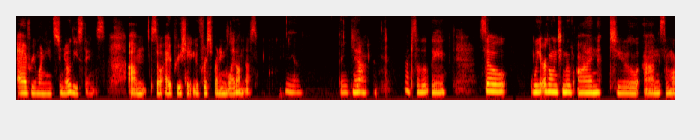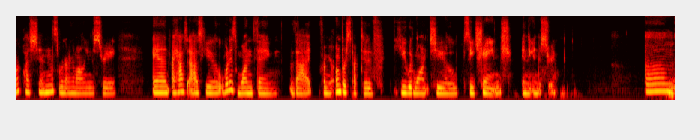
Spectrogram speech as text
everyone needs to know these things. Um, so i appreciate you for spreading the light on this yeah Thank you. Yeah, absolutely. So we are going to move on to um, some more questions regarding the modeling industry. And I have to ask you, what is one thing that, from your own perspective, you would want to see change in the industry? Um,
